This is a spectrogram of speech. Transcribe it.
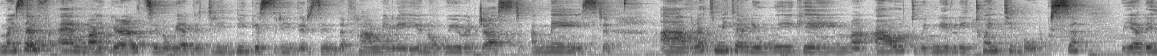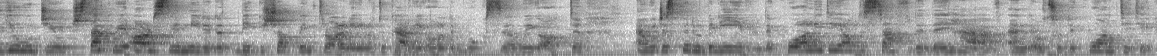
myself and my girls you know we are the three biggest readers in the family you know we were just amazed and let me tell you we came out with nearly 20 books we had a huge huge stack. We honestly needed a big shopping trolley you know to carry all the books uh, we got. And we just couldn't believe the quality of the stuff that they have and also the quantity.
